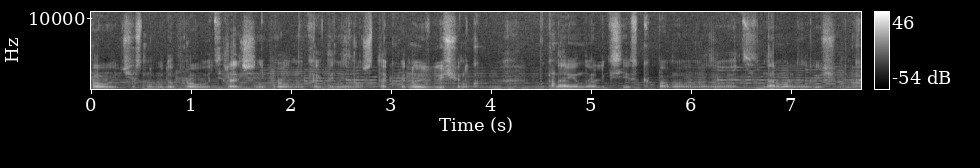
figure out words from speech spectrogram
пробую, честно, буду пробовать. Раньше не пробовал, никогда не знал, что такое. Ну и сгущенку. Обыкновенную Алексеевскую, по-моему, называется. Нормальная сгущенка.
